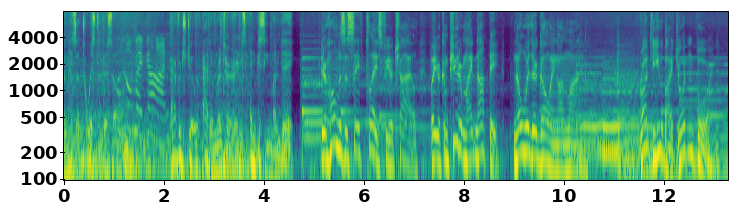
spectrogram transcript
Adam has a twist of his own. Oh my god. Average Joe Adam returns, NBC Monday. Your home is a safe place for your child, but your computer might not be. Know where they're going online. Brought to you by Jordan Ford.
